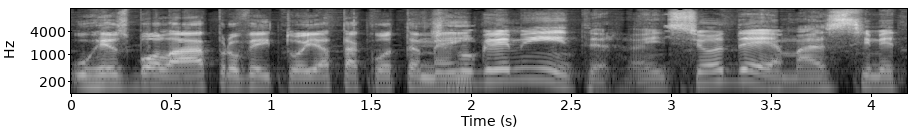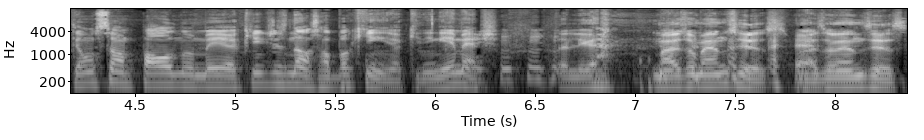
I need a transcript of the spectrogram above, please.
o Hezbollah aproveitou e atacou também. Tipo o Grêmio Inter, a gente se odeia, mas se meter um São Paulo no meio aqui, diz, não, só um pouquinho, aqui ninguém mexe, tá ligado? Mais ou menos isso, mais ou menos isso.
